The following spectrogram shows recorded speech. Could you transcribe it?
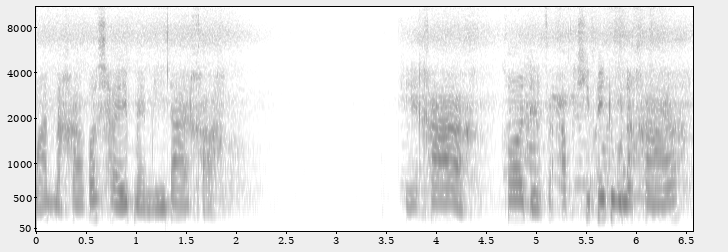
มัตินะคะ ก็ใช้แบบนี้ได้ค่ะ เดี๋ยวจะอัพคลิปให้ดูนะคะ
